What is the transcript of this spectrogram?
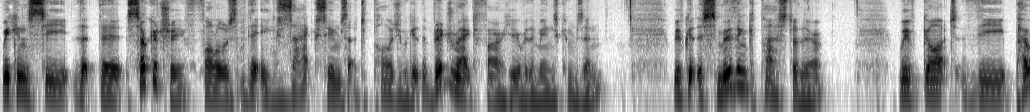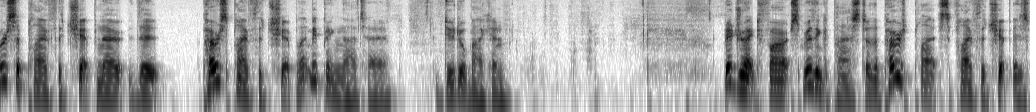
we can see that the circuitry follows the exact same set of topology. We get the bridge rectifier here where the mains comes in. We've got the smoothing capacitor there. We've got the power supply for the chip. Now, the power supply for the chip, let me bring that uh, doodle back in. Bridge rectifier, smoothing capacitor. The power supply for the chip is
